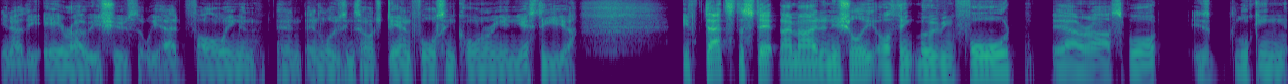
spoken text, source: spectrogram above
you know the aero issues that we had following and and and losing so much downforce in cornering in yesteryear. If that's the step they made initially, I think moving forward, our uh, sport is looking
